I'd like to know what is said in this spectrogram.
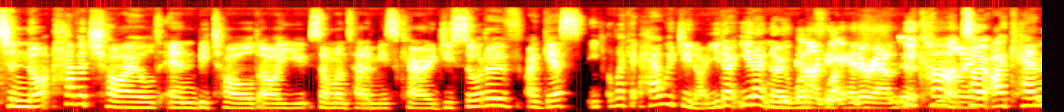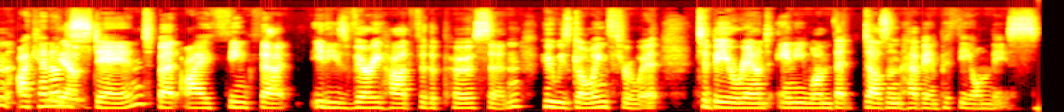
to not have a child and be told, oh, you someone's had a miscarriage, you sort of, I guess, like how would you know? You don't, you don't know you what can't it's get like. your head around it. You can't. No. So I can, I can understand, yeah. but I think that it is very hard for the person who is going through it to be around anyone that doesn't have empathy on this.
